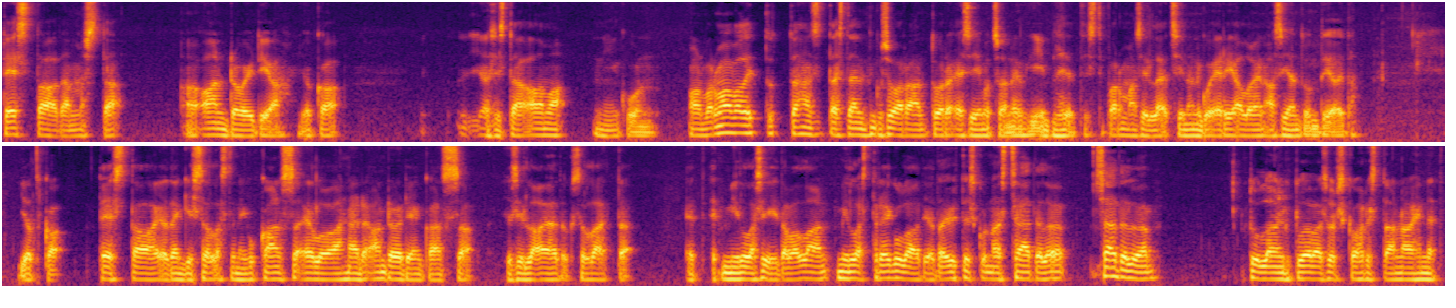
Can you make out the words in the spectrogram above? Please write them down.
testaa tämmöistä uh, androidia, joka ja siis tämä Alma niin kuin, on varmaan valittu tähän, tai sitä ei nyt niin suoraan tuoda esiin, mutta se on implisiittisesti varmaan sillä, että siinä on niin eri alojen asiantuntijoita, jotka testaa jotenkin sellaista niin kuin kanssaeloa näiden androidien kanssa ja sillä ajatuksella, että et, et millaisia tavallaan, millaista regulaatiota yhteiskunnallista säätelyä, säätelyä tullaan niin tulevaisuudessa kohdistaa noihin, että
